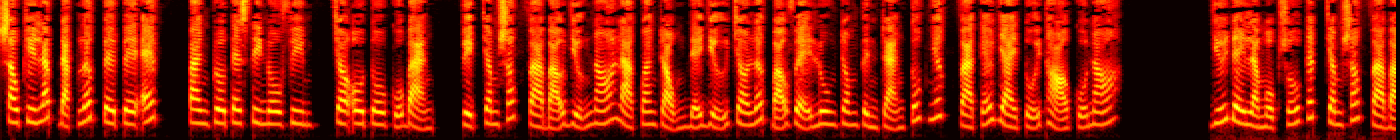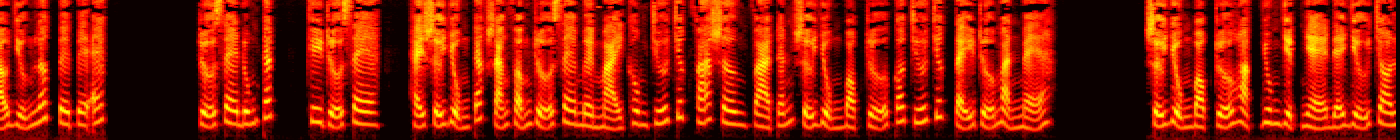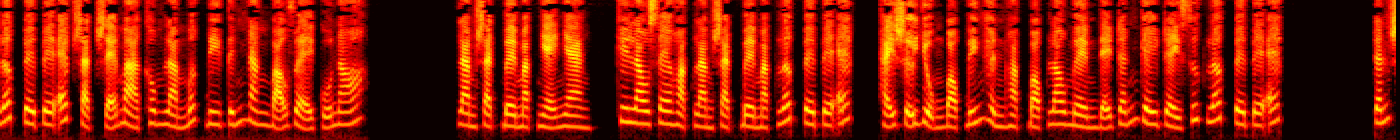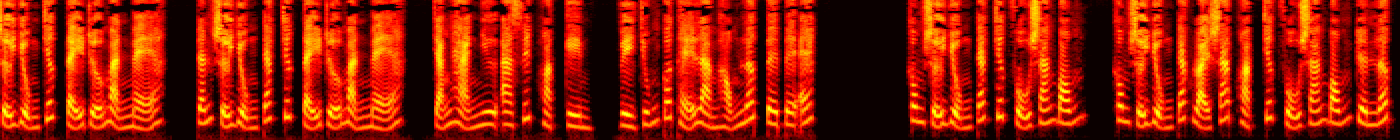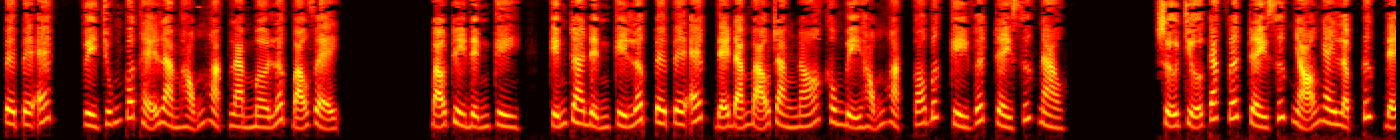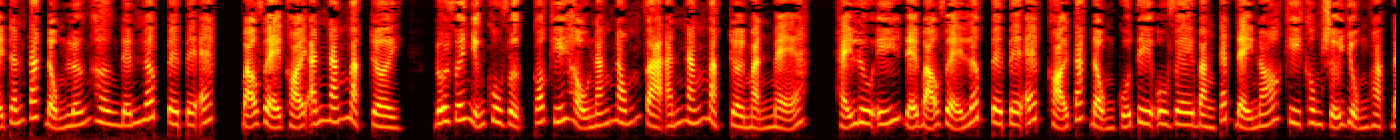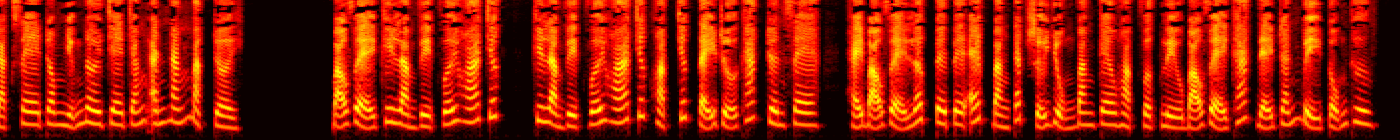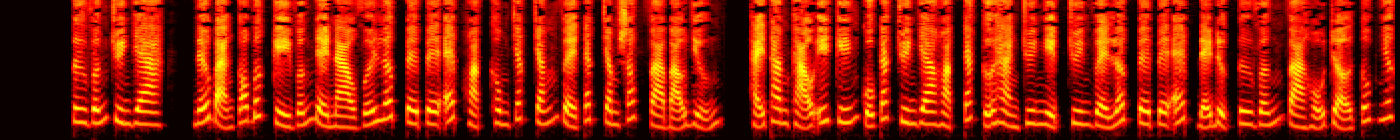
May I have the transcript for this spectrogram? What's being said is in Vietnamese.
Sau khi lắp đặt lớp PPF, Pan Protestino Film, cho ô tô của bạn, việc chăm sóc và bảo dưỡng nó là quan trọng để giữ cho lớp bảo vệ luôn trong tình trạng tốt nhất và kéo dài tuổi thọ của nó. Dưới đây là một số cách chăm sóc và bảo dưỡng lớp PPF. Rửa xe đúng cách, khi rửa xe, hãy sử dụng các sản phẩm rửa xe mềm mại không chứa chất phá sơn và tránh sử dụng bọt rửa có chứa chất tẩy rửa mạnh mẽ. Sử dụng bọt rửa hoặc dung dịch nhẹ để giữ cho lớp PPF sạch sẽ mà không làm mất đi tính năng bảo vệ của nó. Làm sạch bề mặt nhẹ nhàng, khi lau xe hoặc làm sạch bề mặt lớp PPF, hãy sử dụng bọt biến hình hoặc bọt lau mềm để tránh gây trầy xước lớp PPF. Tránh sử dụng chất tẩy rửa mạnh mẽ, tránh sử dụng các chất tẩy rửa mạnh mẽ, chẳng hạn như axit hoặc kiềm, vì chúng có thể làm hỏng lớp PPF. Không sử dụng các chất phủ sáng bóng, không sử dụng các loại sáp hoặc chất phủ sáng bóng trên lớp PPF, vì chúng có thể làm hỏng hoặc làm mờ lớp bảo vệ. Bảo trì định kỳ, kiểm tra định kỳ lớp PPF để đảm bảo rằng nó không bị hỏng hoặc có bất kỳ vết trầy xước nào. Sửa chữa các vết trầy xước nhỏ ngay lập tức để tránh tác động lớn hơn đến lớp PPF, bảo vệ khỏi ánh nắng mặt trời. Đối với những khu vực có khí hậu nắng nóng và ánh nắng mặt trời mạnh mẽ, hãy lưu ý để bảo vệ lớp PPF khỏi tác động của tia UV bằng cách đậy nó khi không sử dụng hoặc đặt xe trong những nơi che chắn ánh nắng mặt trời. Bảo vệ khi làm việc với hóa chất, khi làm việc với hóa chất hoặc chất tẩy rửa khác trên xe, hãy bảo vệ lớp PPF bằng cách sử dụng băng keo hoặc vật liệu bảo vệ khác để tránh bị tổn thương. Tư vấn chuyên gia, nếu bạn có bất kỳ vấn đề nào với lớp PPF hoặc không chắc chắn về cách chăm sóc và bảo dưỡng, hãy tham khảo ý kiến của các chuyên gia hoặc các cửa hàng chuyên nghiệp chuyên về lớp PPF để được tư vấn và hỗ trợ tốt nhất.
